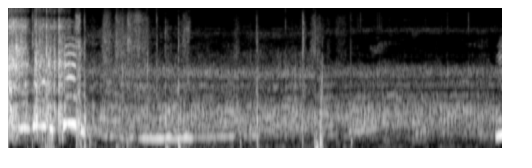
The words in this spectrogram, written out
Oh my god, it's dead. Me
